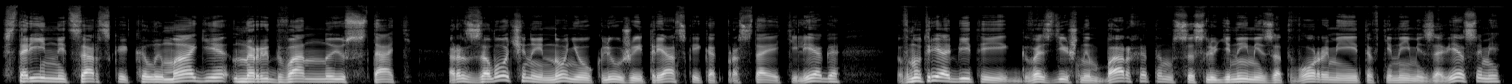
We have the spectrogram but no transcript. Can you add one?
В старинной царской колымаге на рыдванную стать, раззолоченной, но неуклюжей тряской, как простая телега, внутри обитой гвоздишным бархатом, со слюдяными затворами и тофтяными завесами,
